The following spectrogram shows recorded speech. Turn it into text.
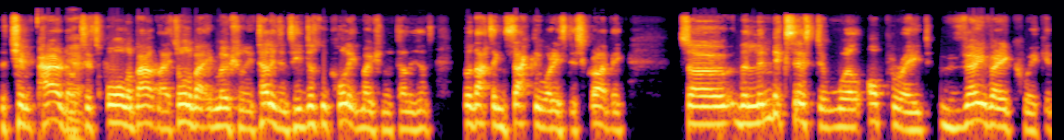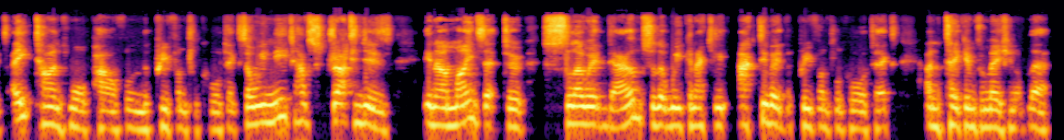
the chimp paradox it's all about that. It's all about emotional intelligence. He doesn't call it emotional intelligence but that's exactly what he's describing so the limbic system will operate very very quick it's eight times more powerful than the prefrontal cortex so we need to have strategies in our mindset to slow it down so that we can actually activate the prefrontal cortex and take information up there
